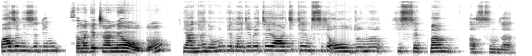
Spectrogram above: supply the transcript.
bazen izlediğim... Sana geçen ne oldu? Yani hani onun bir LGBT artı temsili olduğunu hissetmem aslında.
